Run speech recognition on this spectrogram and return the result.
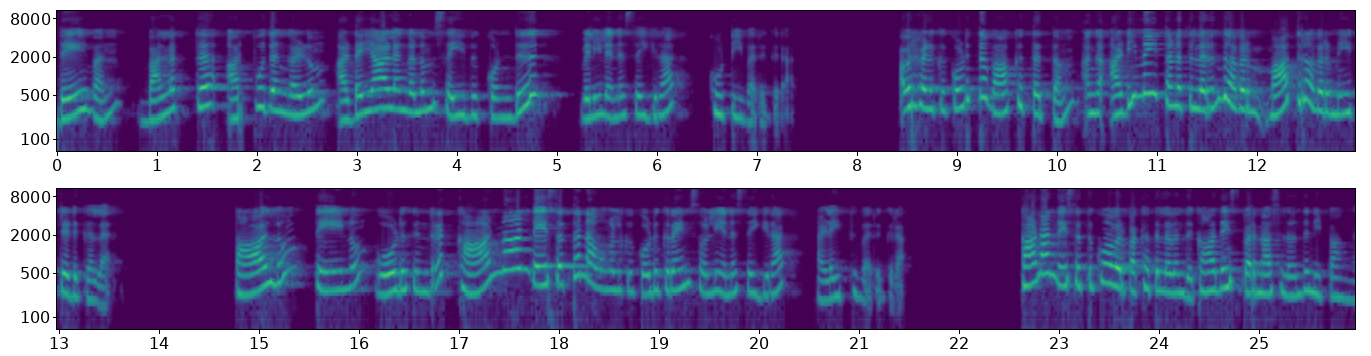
தேவன் பலத்த அற்புதங்களும் அடையாளங்களும் செய்து கொண்டு வெளியில் என்ன செய்கிறார்? கூட்டி வருகிறார். அவர்களுக்கு கொடுத்த வாக்கு தத்தம் அங்க அடிமைத்தனத்திலிருந்து அவர் மாத்திரம் அவர் மீட்டெடுக்கல. பாலும் தேனும் ஓடுகின்ற கானான் தேசத்தை நான் உங்களுக்கு கொடுக்கிறேன்னு சொல்லி என்ன செய்கிறார்? அழைத்து வருகிறார். கானான் தேசத்துக்கும் அவர் பக்கத்துல வந்து காதேஸ் பர்னாஸ்ல வந்து நிப்பாங்க.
